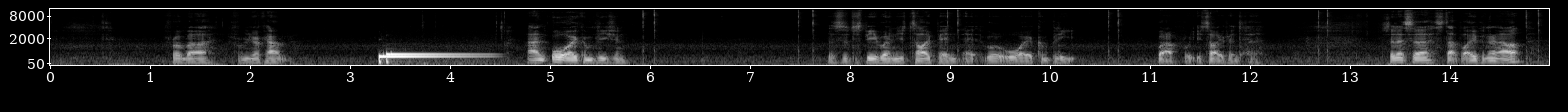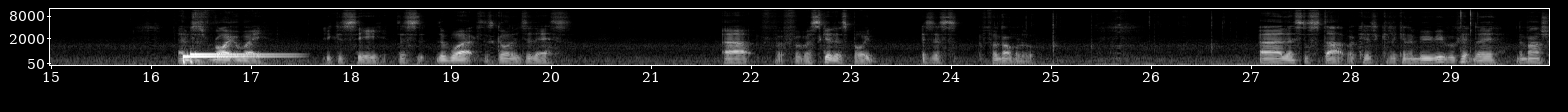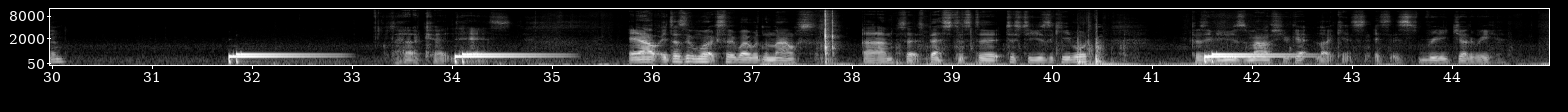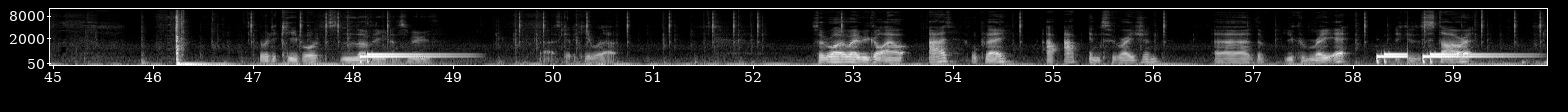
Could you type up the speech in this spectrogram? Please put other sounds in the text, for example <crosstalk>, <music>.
from uh, from your account. And auto completion. This will just be when you type in, it will auto complete well what you type in. <laughs> so let's uh, start by opening it up and just right away you can see this the work that's gone into this uh, from a Skinner's point is just phenomenal. Uh, let's just start by clicking the movie. We'll click the, the Martian. Look at this. Yeah, it doesn't work so well with the mouse, um, so it's best just to just to use the keyboard. Because if you use the mouse, you get like it's it's it's really jittery with the keyboard, it's lovely and smooth. Right, let's get the keyboard out. So right away we got our add or play, our app integration. Uh, the, you can rate it, you can star it,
